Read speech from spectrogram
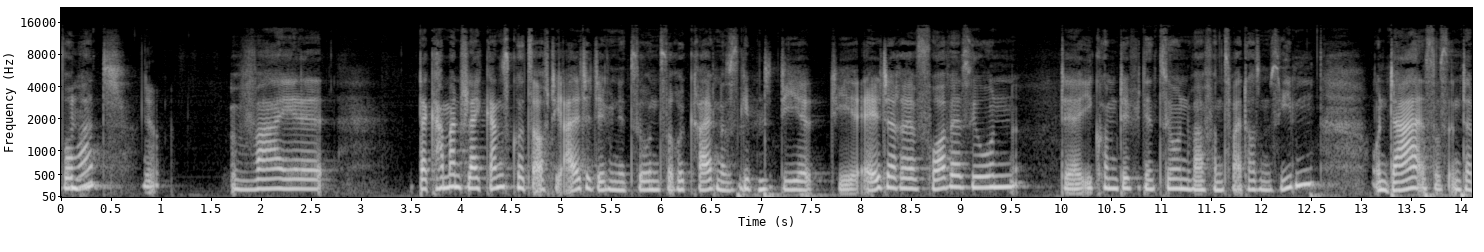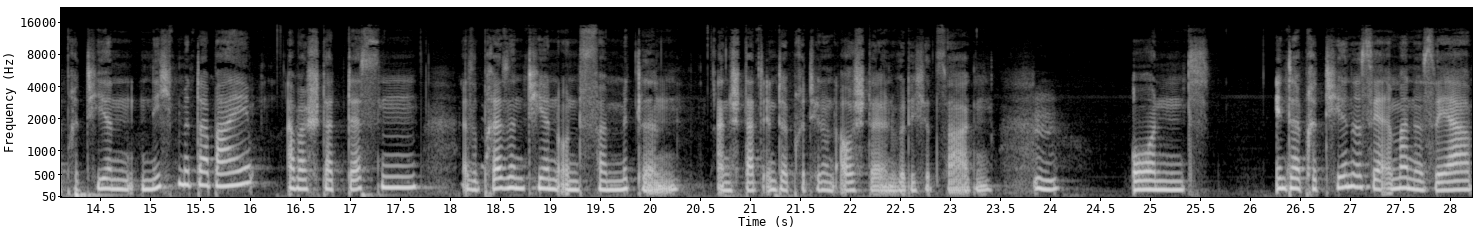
Wort, mhm. ja. weil da kann man vielleicht ganz kurz auf die alte Definition zurückgreifen. Also es gibt mhm. die, die ältere Vorversion der ICOM-Definition war von 2007 und da ist das Interpretieren nicht mit dabei, aber stattdessen also präsentieren und vermitteln, anstatt interpretieren und ausstellen, würde ich jetzt sagen. Mhm. Und interpretieren ist ja immer eine sehr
